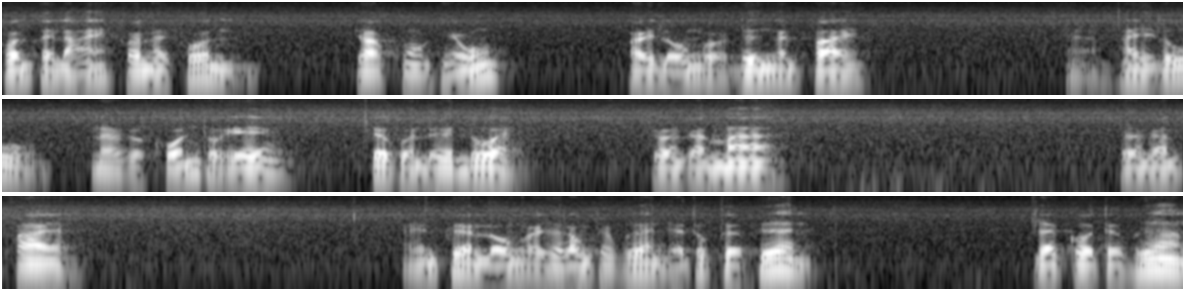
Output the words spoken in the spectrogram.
ขนไปไหนขนในพ้น จากหมองหิวไปหลงก็ดึงกันไปให้รู้แล้วก็ขนตัวเองเจ้าคนอื่นด้วยชวนกันมาจจนกันไป เห็นเพื่อนหลงก็อย่าหลงเถอเพื่อน อย่าทุกข์เถอเพื่อน อย่าโกรธเถอเพื่อน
